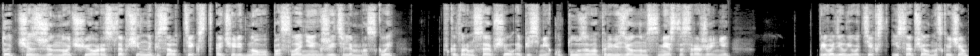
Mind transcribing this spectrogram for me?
Тотчас же ночью Ростопчин написал текст очередного послания к жителям Москвы, в котором сообщал о письме Кутузова, привезенном с места сражения, приводил его текст и сообщал москвичам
